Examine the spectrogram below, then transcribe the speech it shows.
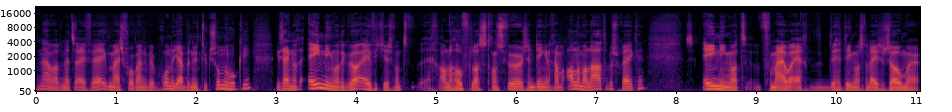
we hadden net al even, hè, mij is voorbereiding weer begonnen. Jij bent nu natuurlijk zonder hockey. Er is eigenlijk nog één ding wat ik wel eventjes, want echt alle hoofdklasse transfers en dingen, dat gaan we allemaal later bespreken. Dus één ding wat voor mij wel echt het ding was van deze zomer,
